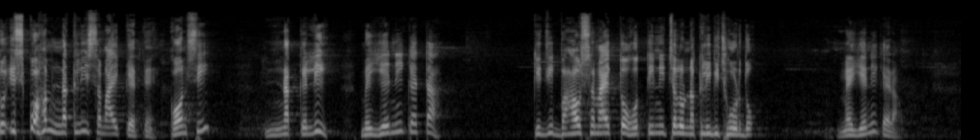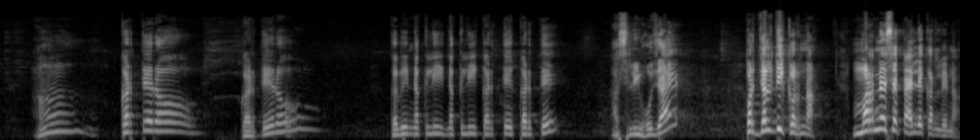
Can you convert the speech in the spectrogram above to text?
तो इसको हम नकली समायिक कहते हैं। कौन सी? नकली। मैं ये नहीं कहता कि जी भाव समायिक तो होती नहीं, चलो नकली भी छोड़ दो। मैं ये नहीं कह रहा हूँ। हाँ करते रहो करते रहो। कभी नकली नकली करते करते असली हो जाए, पर जल्दी करना, मरने से पहले कर लेना।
